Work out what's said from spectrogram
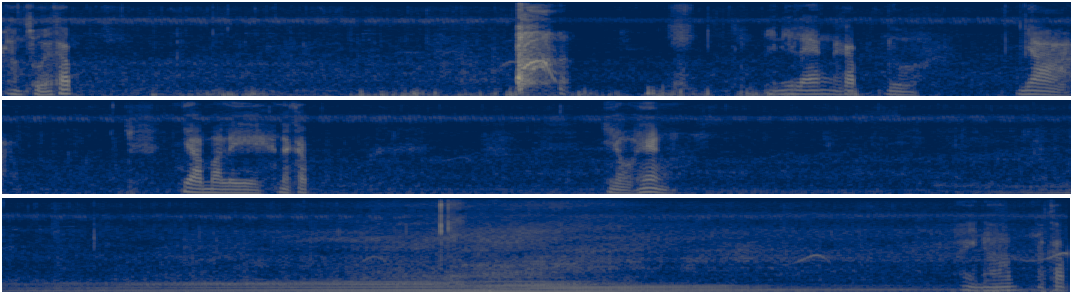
กำลังสวยครับ ปี นี้แรงนะครับดูหญ้าหญ้ามาเลยนะครับ เหี่ยวแห้ง ให้น้ำนะครับ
